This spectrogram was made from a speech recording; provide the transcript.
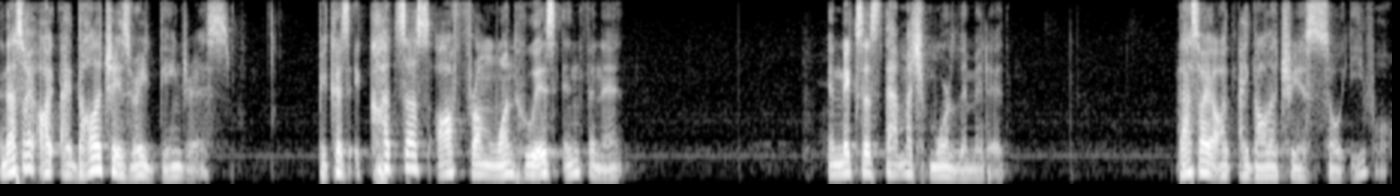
And that's why idolatry is very dangerous because it cuts us off from one who is infinite it makes us that much more limited. That's why idolatry is so evil.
